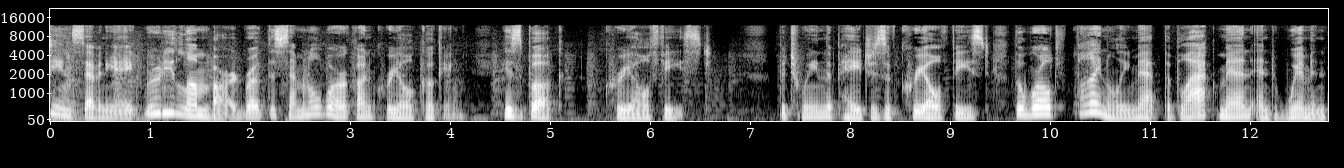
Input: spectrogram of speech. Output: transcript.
In 1978, Rudy Lombard wrote the seminal work on Creole cooking, his book, Creole Feast. Between the pages of Creole Feast, the world finally met the black men and women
